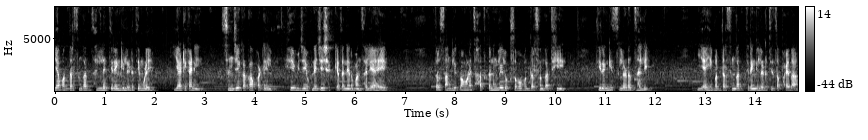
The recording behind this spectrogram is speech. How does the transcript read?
या मतदारसंघात झालेल्या तिरंगी लढतीमुळे या ठिकाणी संजय काका पाटील हे विजयी होण्याची शक्यता निर्माण झाली आहे. तर सांगलीप्रमाणेच हातकणंगले लोकसभा मतदारसंघातही तिरंगीच लढत झाली. याही मतदारसंघात तिरंगी लढतीचा फायदा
